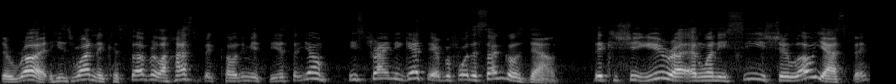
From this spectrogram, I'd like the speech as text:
the rut. He's running kasaver lahaspik kodim yitzias He's trying to get there before the sun goes down. Vikshiyira, and when he sees shelo yaspik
